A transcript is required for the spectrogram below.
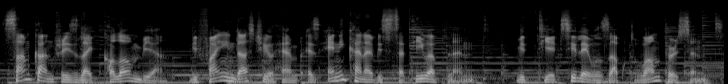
Some countries like Colombia define industrial hemp as any cannabis sativa plant with THC levels up to 1%,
